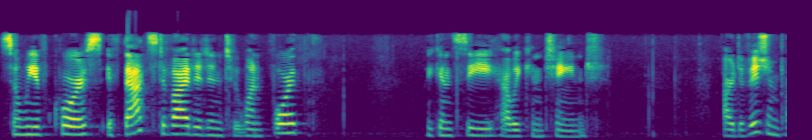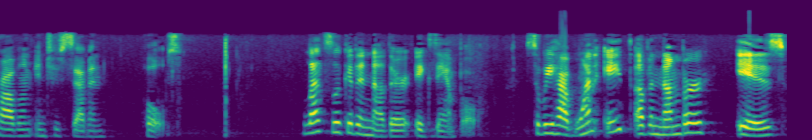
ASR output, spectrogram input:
So we, of course, if that's divided into 1 fourth, we can see how we can change our division problem into 7 wholes. Let's look at another example. So we have 1 eighth of a number is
